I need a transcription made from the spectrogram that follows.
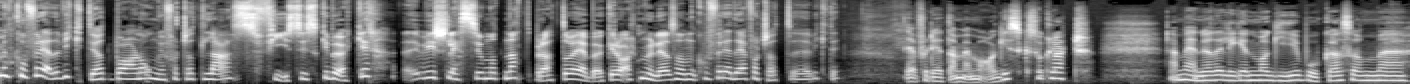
Men hvorfor er det viktig at barn og unge fortsatt leser fysiske bøker? Vi slåss jo mot nettbrett og e-bøker og alt mulig. Sånn. Hvorfor er det fortsatt viktig? Det er fordi at de er magiske, så klart. Jeg mener jo det ligger en magi i boka som, eh,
